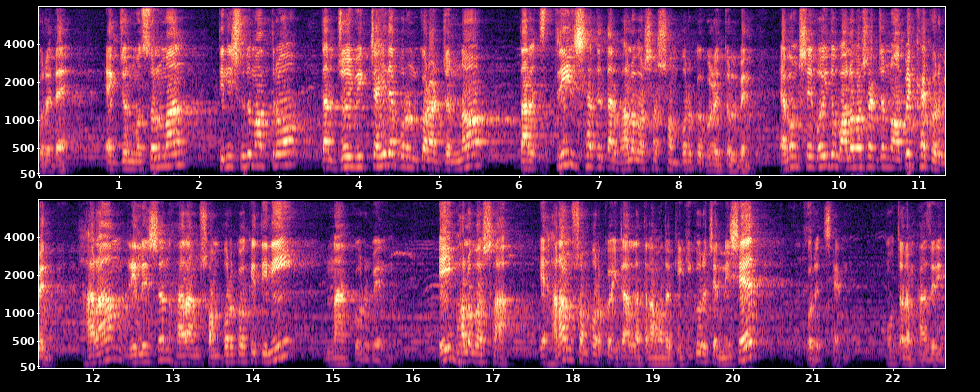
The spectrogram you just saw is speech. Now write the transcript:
করে দেয়। একজন মুসলমান, তিনি শুধুমাত্র তার জৈবিক চাহিদা পূরণ করার জন্য তার স্ত্রীর সাথে তার ভালোবাসার সম্পর্ক গড়ে তুলবেন এবং সে বৈধ ভালোবাসার জন্য অপেক্ষা করবেন। হারাম রিলেশন হারাম সম্পর্ককে তিনি না করবেন। এই ভালোবাসা, এই হারাম সম্পর্ক, এটা আল্লাহ তালা আমাদেরকে কি করেছেন? নিষেধ করেছেন। মোহতারাম হাজরিন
